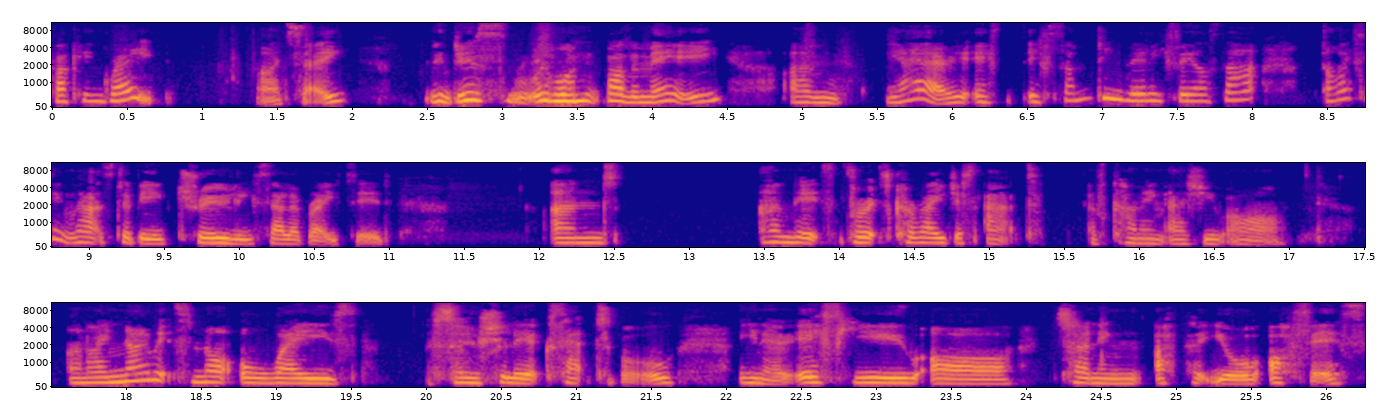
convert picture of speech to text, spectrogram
Fucking great, I'd say. It just wouldn't bother me. Um, yeah, if if somebody really feels that, I think that's to be truly celebrated, and and it's for its courageous act of coming as you are. And I know it's not always socially acceptable. You know, if you are turning up at your office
